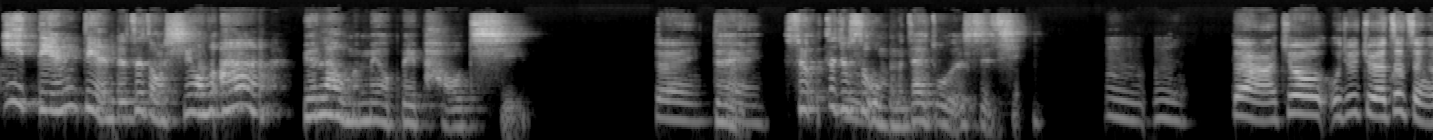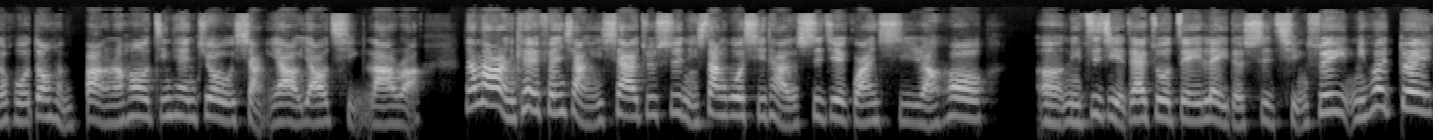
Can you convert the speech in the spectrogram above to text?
一点点的这种希望说，说啊，原来我们没有被抛弃。对对，对，所以这就是我们在做的事情。嗯嗯嗯，对啊，就我就觉得这整个活动很棒。然后今天就想要邀请 Lara，那 Lara 你可以分享一下，就是你上过西塔的世界关系，然后呃你自己也在做这一类的事情，所以你会对。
